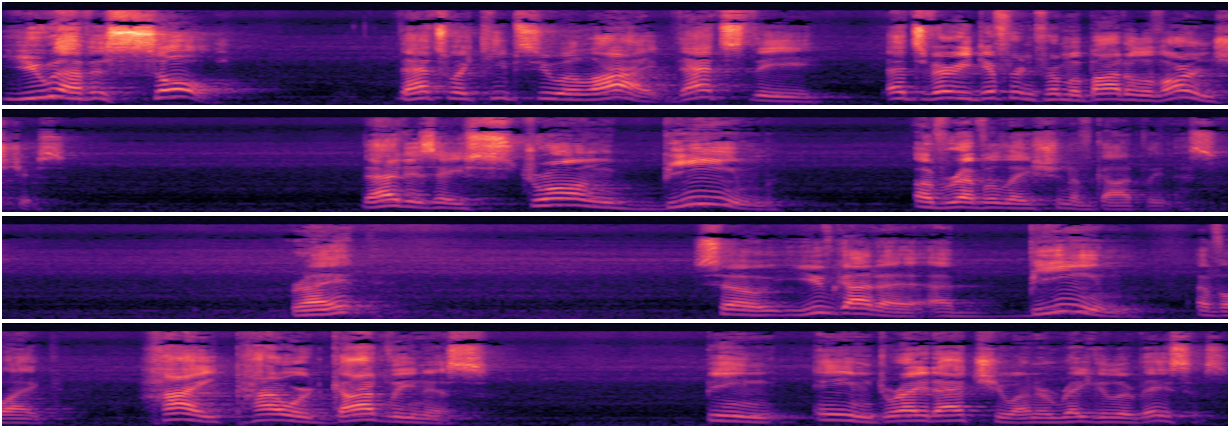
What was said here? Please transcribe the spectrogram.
You have a soul. That's what keeps you alive. That's the that's very different from a bottle of orange juice. That is a strong beam of revelation of godliness. Right? So you've got a, a beam of like high powered godliness being aimed right at you on a regular basis.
